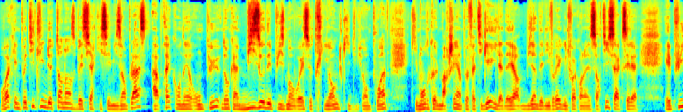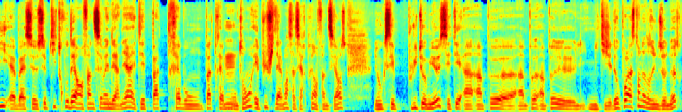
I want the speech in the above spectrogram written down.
On voit qu'il y a une petite ligne de tendance baissière qui s'est mise en place après qu'on ait rompu donc un biseau d'épuisement. Vous voyez ce triangle qui en pointe, qui montre que le marché est un peu fatigué. Il a d'ailleurs bien délivré une fois qu'on est sorti, ça a accéléré. Et puis, bah, ce, petit trou d'air en fin de semaine dernière était pas très bon, pas très bon mm. ton. Et puis finalement, ça s'est repris en fin de séance. Donc c'est plutôt mieux. C'était un, un, peu, un peu, un peu mitigé. Donc pour l'instant, on est dans une zone neutre.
